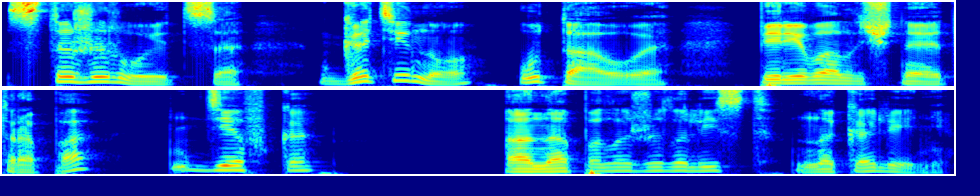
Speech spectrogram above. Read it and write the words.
стажируется. Гатино, Утауэ, перевалочная тропа, девка. Она положила лист на колени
